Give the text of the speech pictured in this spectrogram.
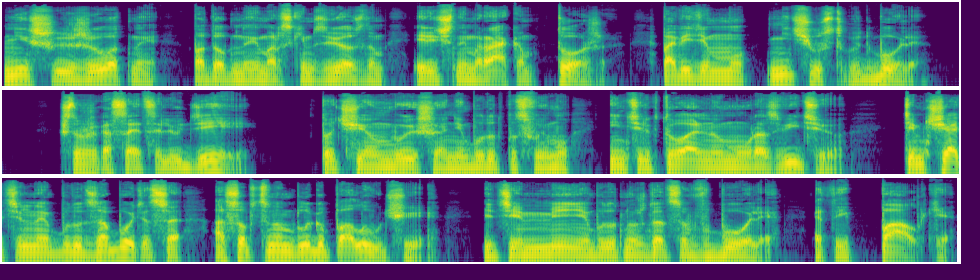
Низшие животные, подобные морским звездам и речным ракам, тоже, по-видимому, не чувствуют боли. Что же касается людей, то чем выше они будут по своему интеллектуальному развитию, тем тщательнее будут заботиться о собственном благополучии – и тем менее будут нуждаться в боли, этой палке,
